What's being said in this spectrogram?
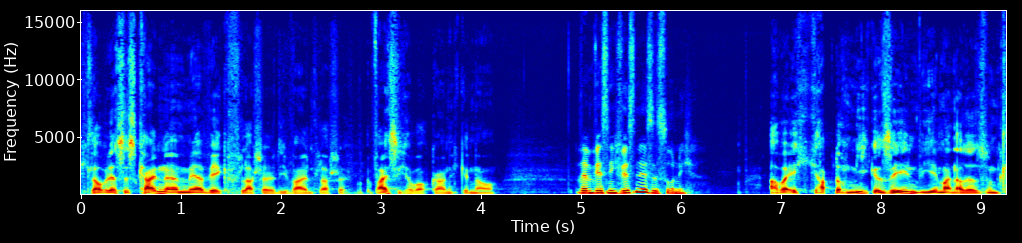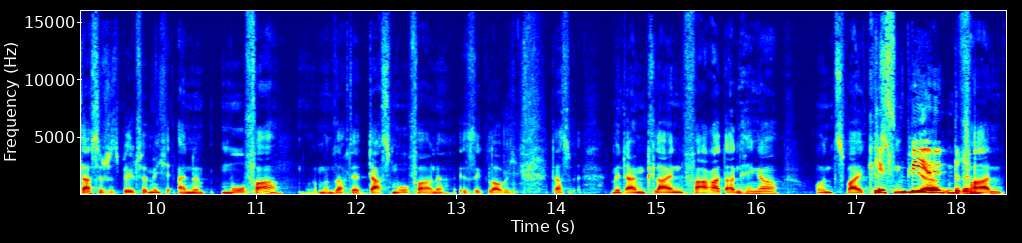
Ich glaube, das ist keine Mehrwegflasche, die Weinflasche. Weiß ich aber auch gar nicht genau. Wenn wir es nicht wissen, ist es so nicht. Aber ich habe noch nie gesehen, wie jemand, also das ist ein klassisches Bild für mich, eine Mofa, man sagt ja das Mofa, ne, ist sie, glaube ich, das mit einem kleinen Fahrradanhänger und zwei Kisten, Kisten Bier hinten drin. fahren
